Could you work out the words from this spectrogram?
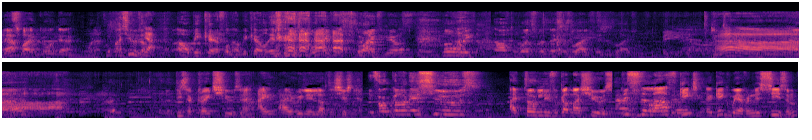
That's why I'm going there. Put my shoes on. Yeah. Oh, be careful now, be careful. This, this is life, this is life. You know, normally afterwards, but this is life, this is life. Ah. These are great shoes. Eh? I, I really love these shoes. He forgot his shoes. I totally forgot my shoes. This is the last gig, uh, gig we have in this season.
